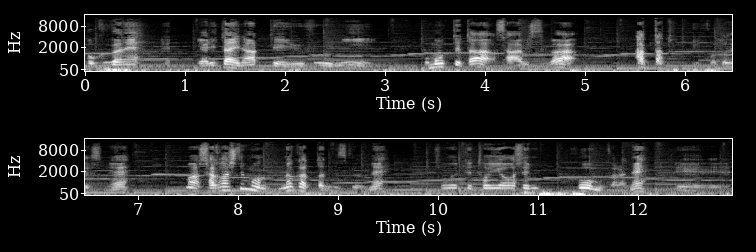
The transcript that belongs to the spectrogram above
僕がね、やりたいなっていうふうに思ってたサービスがあったということですね。まあ探してもなかったんですけどね、そうやって問い合わせフォームからね、え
